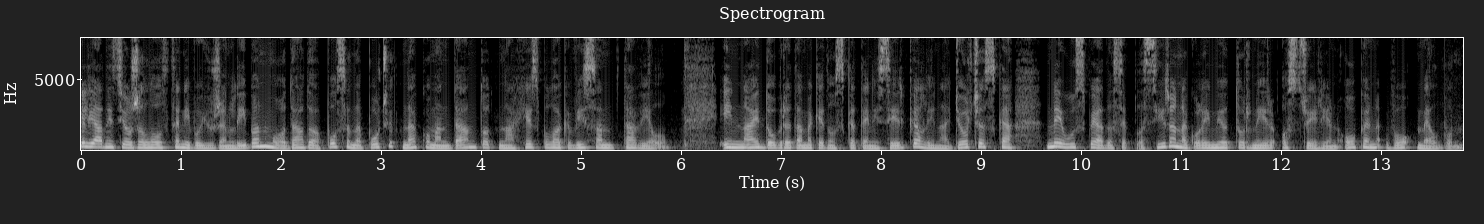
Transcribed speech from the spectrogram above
Илјадници ожалостени во Јужен Либан му одадоа последна почит на командантот на Хезболак Висан Тавил. И најдобрата македонска тенисерка Лина Ѓорчевска не успеа да се пласира на големиот турнир Australian Open во Мелбурн.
